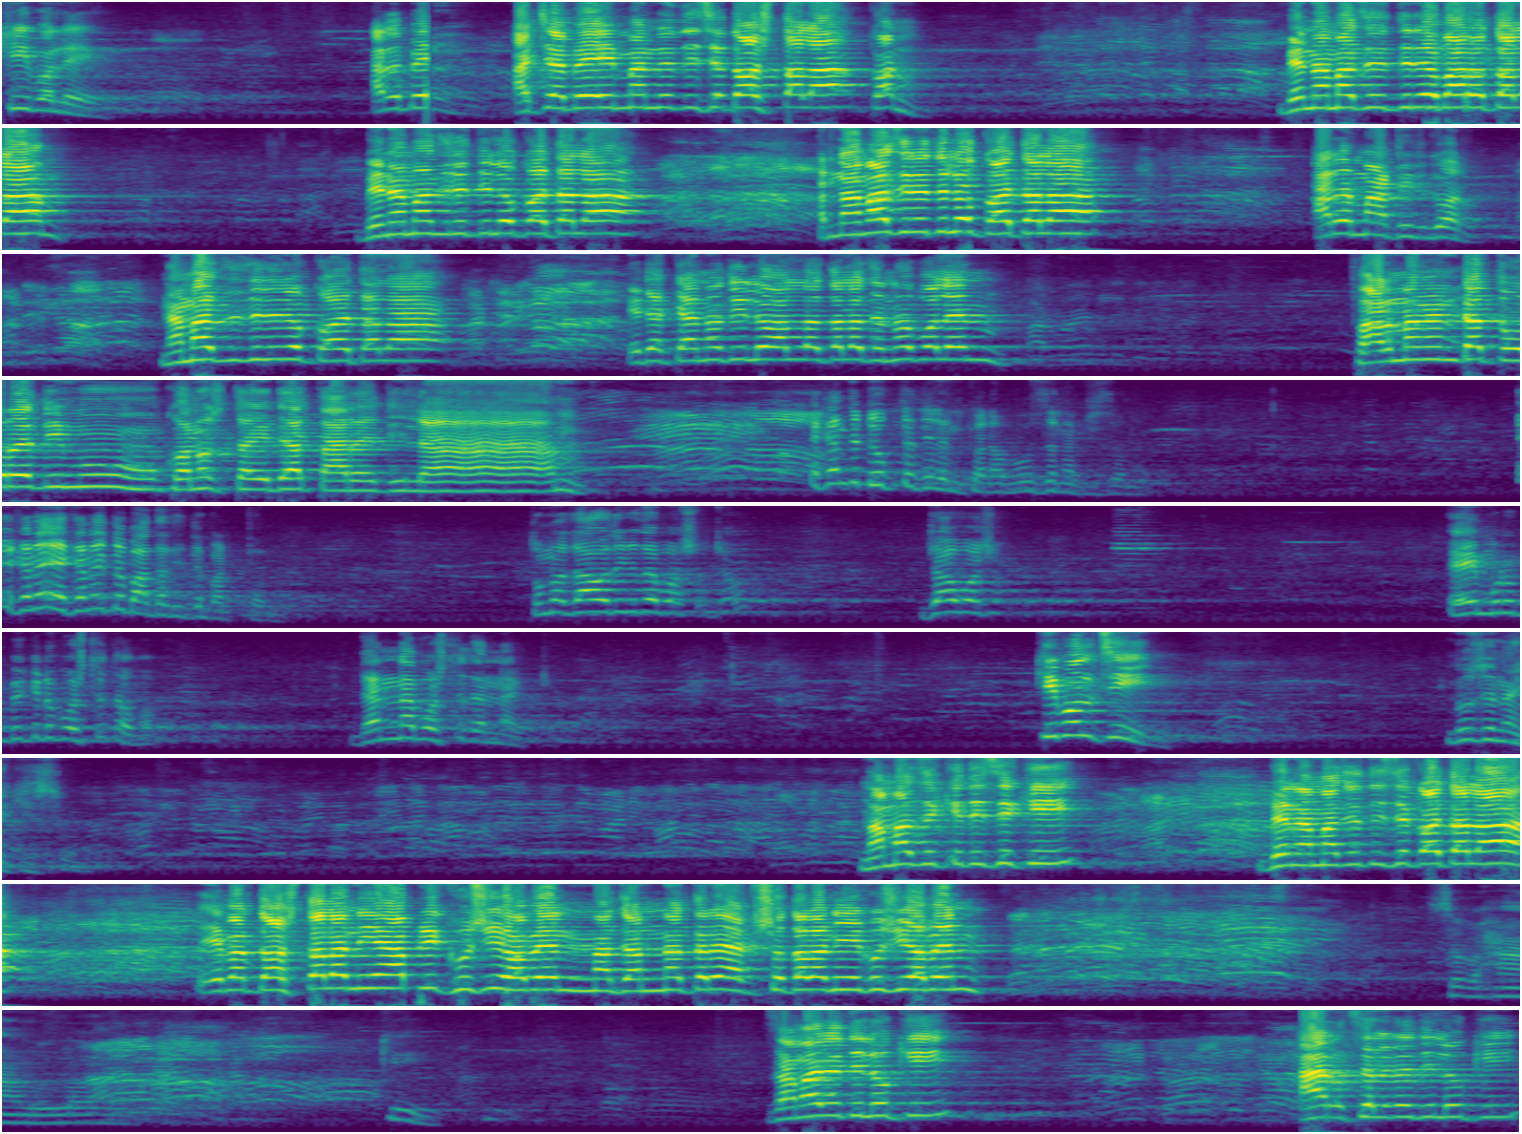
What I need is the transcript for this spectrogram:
কি বলে? আরে আচ্ছা বেঈমানরে দিছে দশ তালা কন। বেনামাজি দিলে বারো তলা বেনামাজরে দিল কয়তলা আর নামাজরে দিল কয়তলা আরে মাটির ঘর। নামাজ দিল কয়তলা এটা কেন দিল? আল্লাহ তালা যেন বলেন পারমানেন্টটা তোরে দিমু কনস্থায়ীটা তারে দিলাম। এখান থেকে ঢুকতে দিলেন কেন? বুঝছে না পিছনে? এখানে, এখানেই তো বাধা দিতে পারতেন। তোমরা যাও দিকে যাও, বসো, যাও। যাও, বসো। এই মুরব্বীকে বসতে দাও বাবা। দেন না, বসতে দেন না একটু। কি বলছি? বুঝে নাই কিছু। নামাজে কি দিছে কি? বেনামাজে দিছে কয়তলা এবার দশতলা নিয়ে আপনি খুশি হবেন না জান্নাতের একশো তলা নিয়ে খুশি হবেন? কি? জামাইরে দিল কি? আর ছেলেরে দিল কি?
